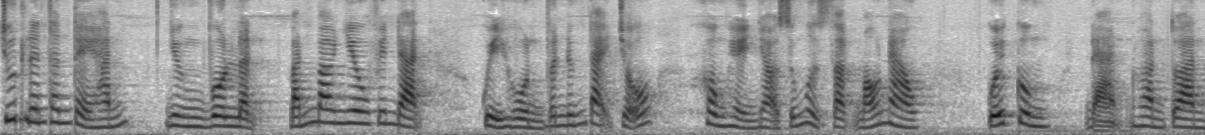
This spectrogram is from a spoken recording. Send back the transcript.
chút lên thân thể hắn, nhưng vô lận bắn bao nhiêu viên đạn, quỷ hồn vẫn đứng tại chỗ, không hề nhỏ xuống một giọt máu nào. Cuối cùng, đạn hoàn toàn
